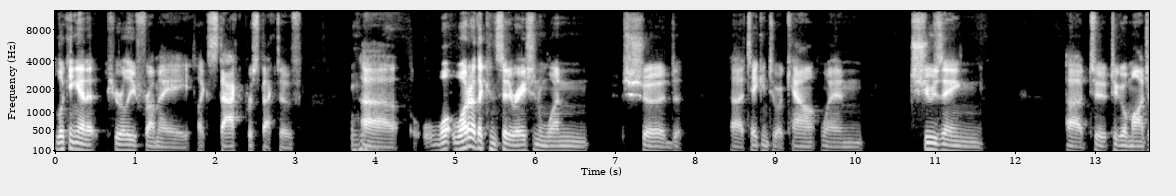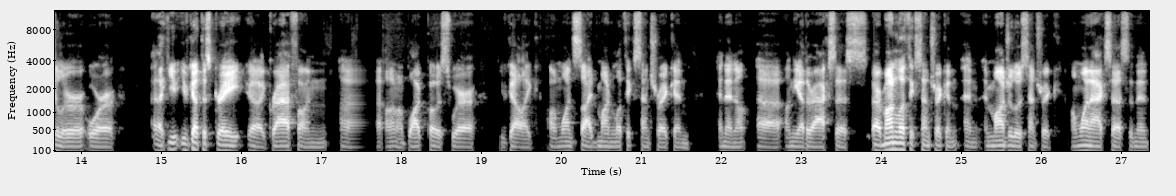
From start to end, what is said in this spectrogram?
looking at it purely from a like stack perspective mm-hmm. uh, what what are the consideration one should uh, take into account when choosing uh, to to go modular or like you, have got this great uh, graph on uh, on a blog post where you've got like on one side monolithic centric and and then uh, on the other axis or monolithic centric and, and, and modular centric on one axis and then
